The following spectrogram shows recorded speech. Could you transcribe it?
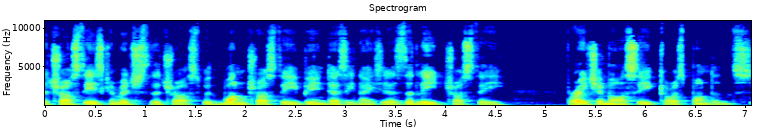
the trustees can register the trust with one trustee being designated as the lead trustee for HMRC correspondence.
